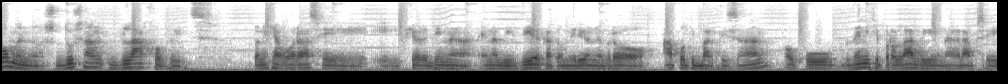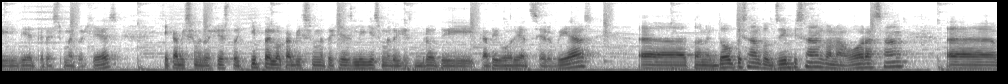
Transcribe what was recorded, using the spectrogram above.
Επόμενος, Ντούσαν Βλάχοβιτς. Τον είχε αγοράσει η Φιωρεντίνα έναντι 2 εκατομμυρίων ευρώ από την Παρτιζάν, όπου δεν είχε προλάβει να γράψει ιδιαίτερες συμμετοχές. και κάποιες συμμετοχές στο κύπελο, κάποιες συμμετοχές, λίγες συμμετοχές στην πρώτη κατηγορία της Σερβίας. Ε, τον εντόπισαν, τον τζίμπησαν, τον αγόρασαν. Ε,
